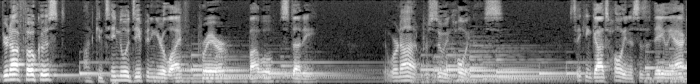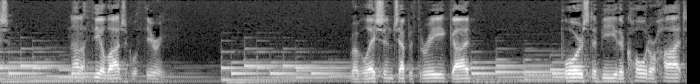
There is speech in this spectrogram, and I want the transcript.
If you're not focused on continually deepening your life of prayer, Bible study, then we're not pursuing holiness. Seeking God's holiness is a daily action, not a theological theory. Revelation chapter 3 God implores to be either cold or hot,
